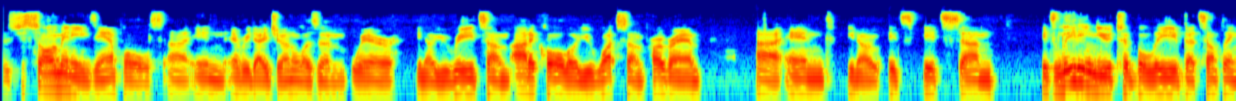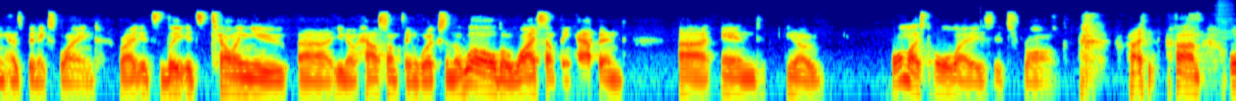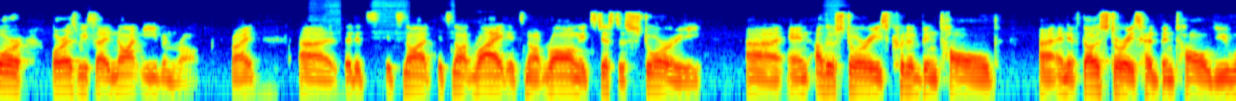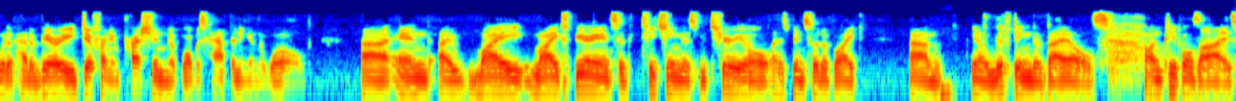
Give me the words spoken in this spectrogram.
There's just so many examples uh, in everyday journalism where you know you read some article or you watch some program, uh, and you know it's it's um, it's leading you to believe that something has been explained, right? It's le- it's telling you uh, you know how something works in the world or why something happened, uh, and you know almost always it's wrong, right? Um, or or as we say, not even wrong, right? Uh, that it's it's not it's not right, it's not wrong, it's just a story, uh, and other stories could have been told. Uh, and if those stories had been told, you would have had a very different impression of what was happening in the world. Uh, and I, my my experience of teaching this material has been sort of like, um, you know, lifting the veils on people's eyes.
